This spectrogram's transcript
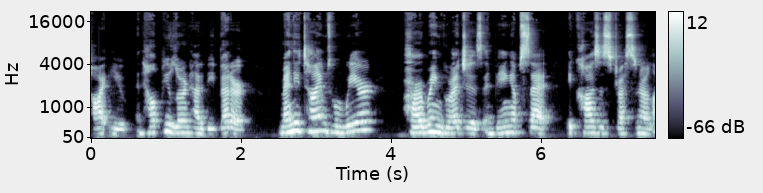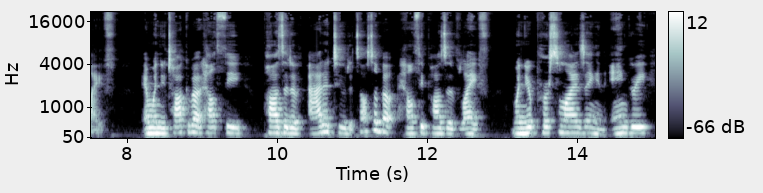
taught you and help you learn how to be better. Many times when we're harboring grudges and being upset, it causes stress in our life. And when you talk about healthy, positive attitude, it's also about healthy, positive life. When you're personalizing and angry,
